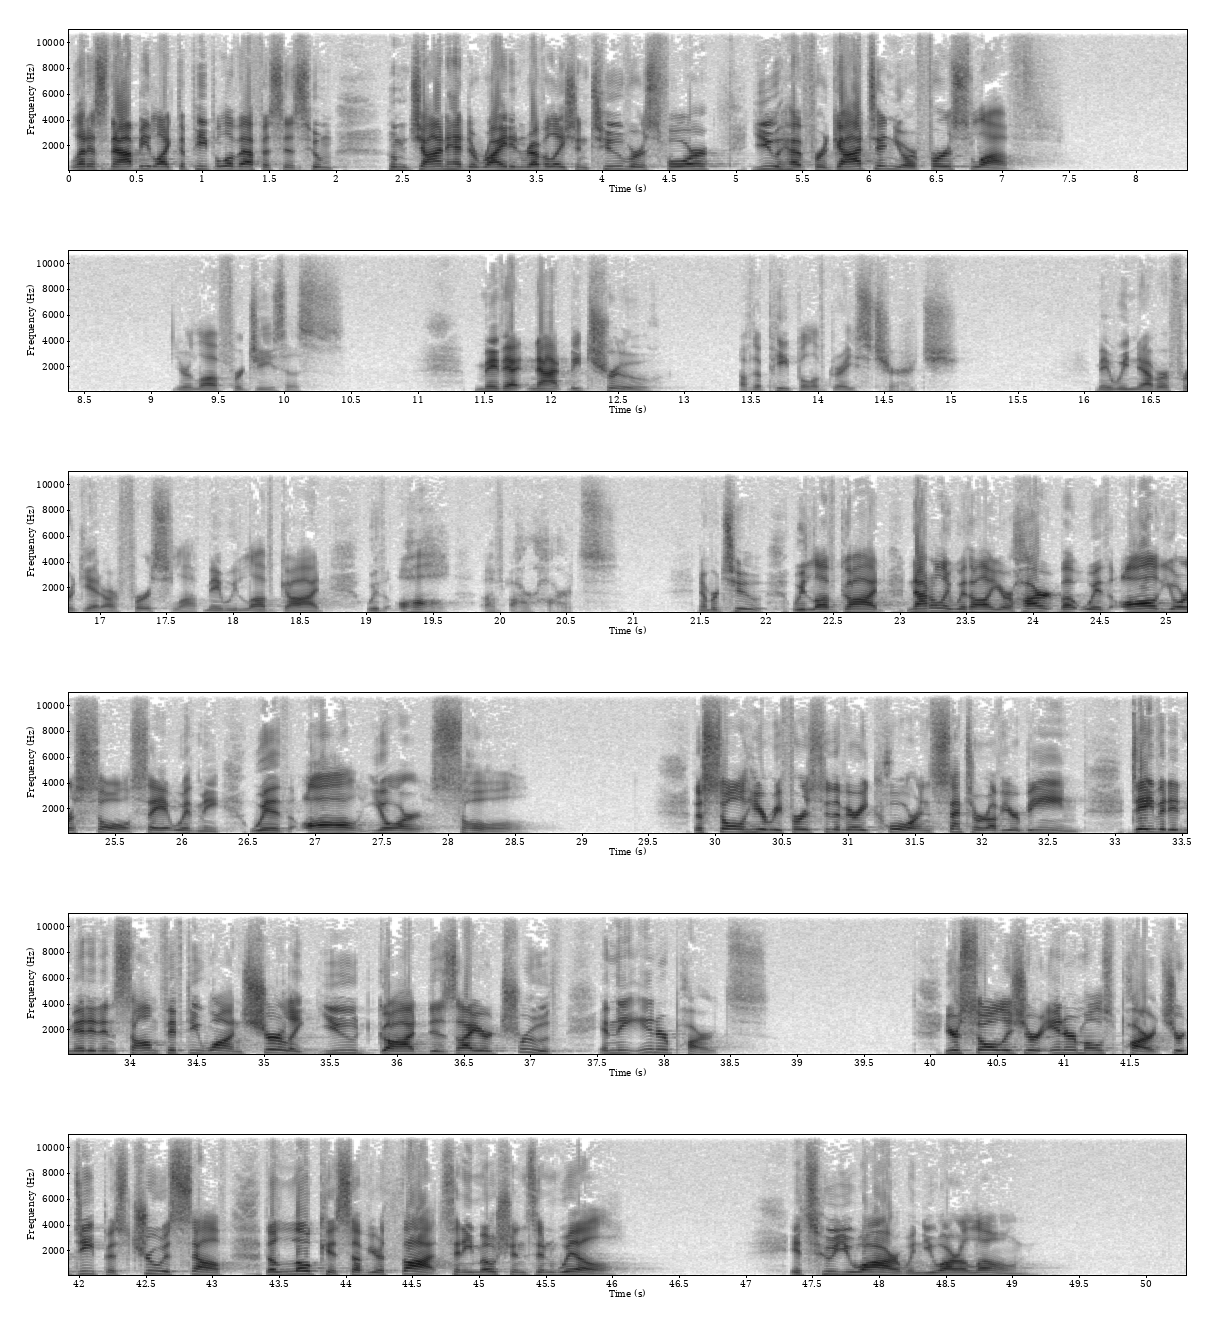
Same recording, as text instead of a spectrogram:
Let us not be like the people of Ephesus, whom, whom John had to write in Revelation 2, verse 4 You have forgotten your first love, your love for Jesus. May that not be true of the people of Grace Church. May we never forget our first love. May we love God with all of our hearts. Number two, we love God not only with all your heart, but with all your soul. Say it with me with all your soul. The soul here refers to the very core and center of your being. David admitted in Psalm 51 Surely you, God, desire truth in the inner parts. Your soul is your innermost parts, your deepest, truest self, the locus of your thoughts and emotions and will. It's who you are when you are alone,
